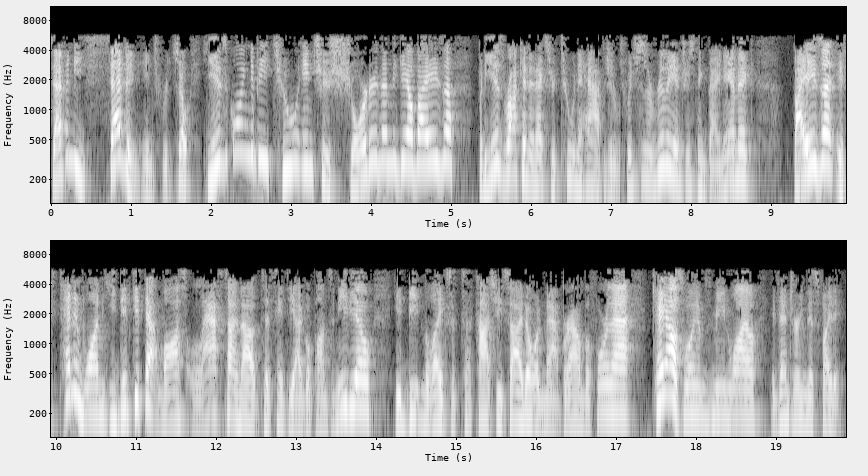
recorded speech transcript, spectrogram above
77 inch reach. So he is going to be two inches shorter than Miguel Baeza, but he is rocking an extra two and a half inches, which is a really interesting dynamic. Baeza is 10 and 1. He did get that loss last time out to Santiago Ponzinibbio. He'd beaten the likes of Takashi Sato and Matt Brown before that. Khaos Williams, meanwhile, is entering this fight at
